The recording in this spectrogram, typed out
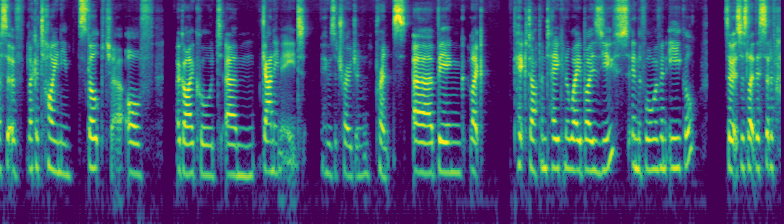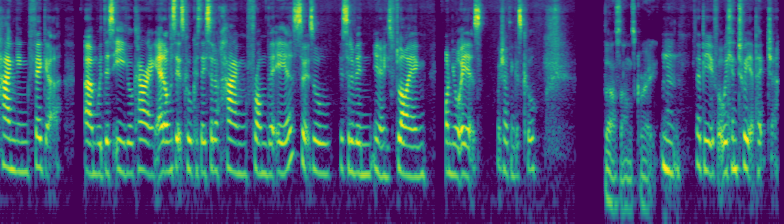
a sort of like a tiny sculpture of a guy called um, Ganymede, who was a Trojan prince, uh, being like picked up and taken away by Zeus in the form of an eagle. So it's just like this sort of hanging figure um, with this eagle carrying it. And obviously, it's cool because they sort of hang from the ears, so it's all he's sort of in you know he's flying on your ears, which I think is cool. that sounds great Mm, they're beautiful. We can tweet a picture.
